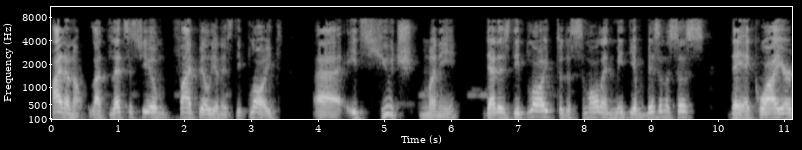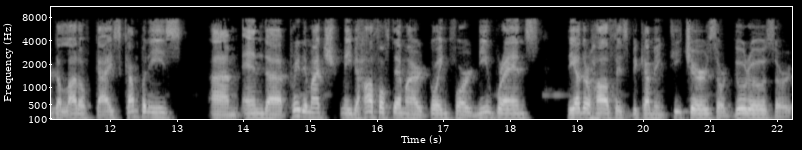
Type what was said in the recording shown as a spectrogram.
I don't know. Let, let's assume 5 billion is deployed. Uh, it's huge money that is deployed to the small and medium businesses. They acquired a lot of guys' companies, um, and uh, pretty much maybe half of them are going for new brands. The other half is becoming teachers or gurus or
